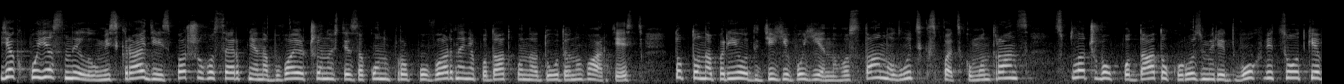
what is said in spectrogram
Як пояснили у міськраді, із 1 серпня набуває чинності закон про повернення податку на додану вартість. Тобто на період дії воєнного стану Луцьк спецкомунтранс сплачував податок у розмірі 2%,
